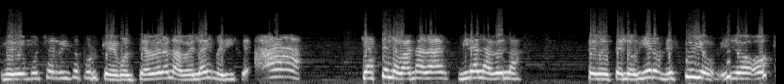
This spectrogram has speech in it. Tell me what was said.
me dio mucha risa porque volteé a ver a la vela y me dice, ah, ya te la van a dar, mira la vela, te lo, te lo dieron, es tuyo. Y yo, ok.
